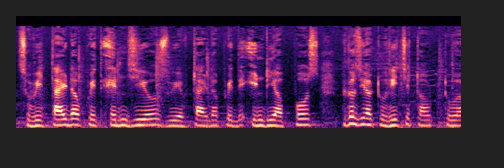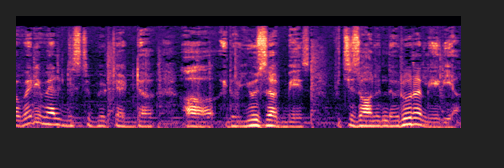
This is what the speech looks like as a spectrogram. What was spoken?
So we tied up with NGOs, we have tied up with the India Post because you have to reach it out to a very well distributed uh, uh, you know, user base, which is all in the rural area.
